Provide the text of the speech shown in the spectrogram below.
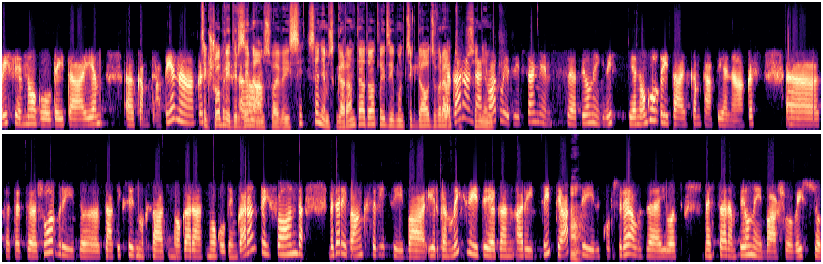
visiem noguldītājiem, uh, kam tā pienākas. Cik šobrīd ir zināms, vai visi saņems garantēto atlīdzību un cik daudz varētu ja garantēto saņemt? Garantēto atlīdzību saņems uh, pilnīgi visi tie noguldītāji, kam tā pienākas. Tātad šobrīd tā tiks izmaksāta no garant, noguldījuma garantija fonda, bet arī bankas rīcībā ir gan likvīdie, gan arī citi ah. aktīvi, ah. kurus realizējot, mēs ceram pilnībā šo visu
